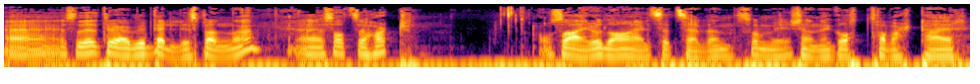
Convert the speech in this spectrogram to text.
Eh, så det tror jeg blir veldig spennende. satser hardt. Og så er det jo da LZ7, som vi kjenner godt, har vært her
